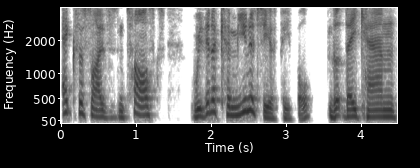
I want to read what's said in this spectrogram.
exercises and tasks within a community of people that they can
